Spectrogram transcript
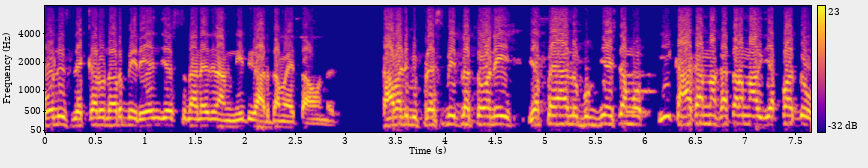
పోలీసులు ఎక్కడున్నారు మీరు ఏం చేస్తున్నారు అనేది నాకు నీట్గా అర్థమైతా ఉన్నది. కాబట్టి మీ ప్రెస్ మీట్లతోని ఎఫ్ఐఆర్లు బుక్ చేసినాము. ఈ కాకమ్మ కథలు మాకు చెప్పొద్దు.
